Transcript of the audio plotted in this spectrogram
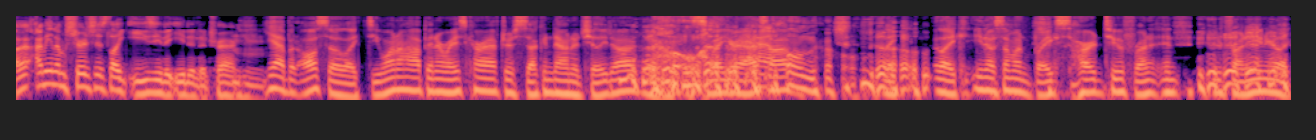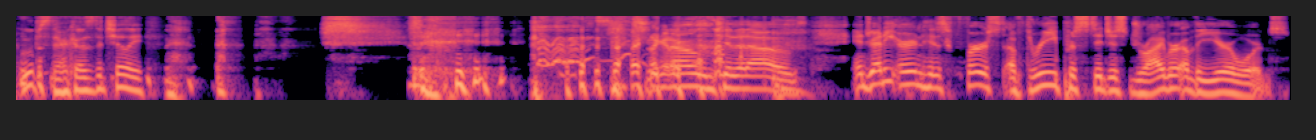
I, I mean, I'm sure it's just like easy to eat at a track. Mhm. Yeah, but also, like, do you want to hop in a race car after sucking down a chili dog? Like, sweat your ass Hell off? no. Like, No. like you know, someone breaks hard too front in, in front of you, and you're like, "Oops, there goes the chili." Suck it on, chill it out. Andretti earned his first of three prestigious Driver of the Year awards.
